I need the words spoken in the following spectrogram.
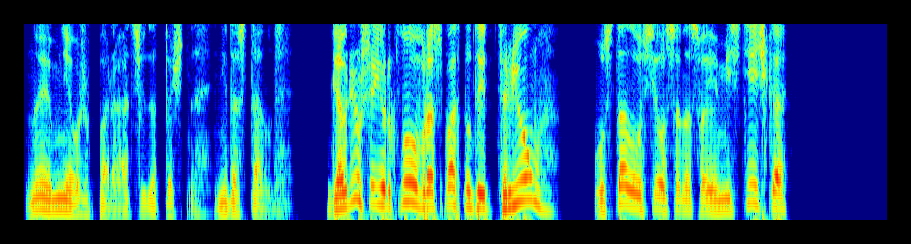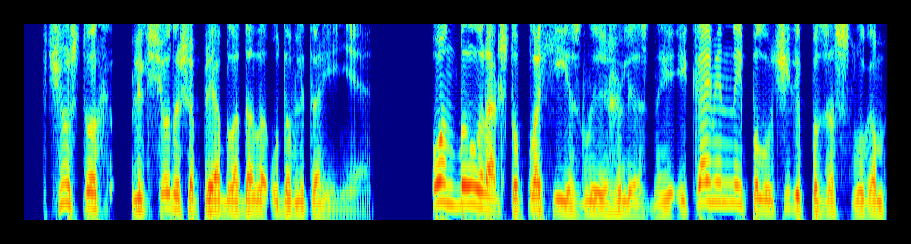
Ну и мне уже пора, отсюда точно не достанут. Гаврюша юркнул в распахнутый трюм, устало уселся на свое местечко. В чувствах Лексеныша преобладало удовлетворение. Он был рад, что плохие, злые, железные и каменные получили по заслугам.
